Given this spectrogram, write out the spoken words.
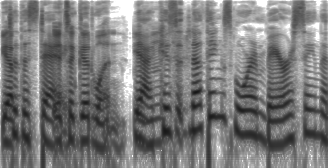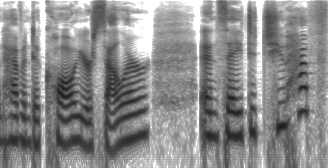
Yep. to this day. It's a good one. Yeah, because nothing's more embarrassing than having to call your seller and say, Did you have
